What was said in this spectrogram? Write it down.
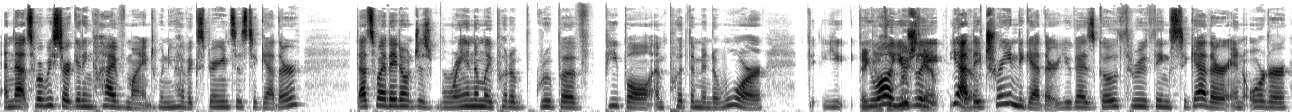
And that's where we start getting hive mind when you have experiences together. That's why they don't just randomly put a group of people and put them into war. You, you all usually, yeah, Yeah. they train together. You guys go through things together in order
